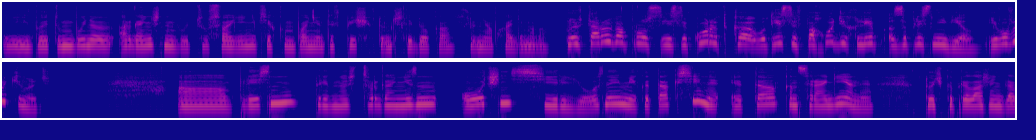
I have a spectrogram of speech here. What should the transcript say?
И поэтому будет, органичным будет усвоение всех компонентов пищи, в том числе белка, если необходимого. Ну и второй вопрос, если коротко, вот если в походе хлеб заплесневел, его выкинуть? А плесень привносит в организм очень серьезные микотоксины. Это канцерогены, точка приложения для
